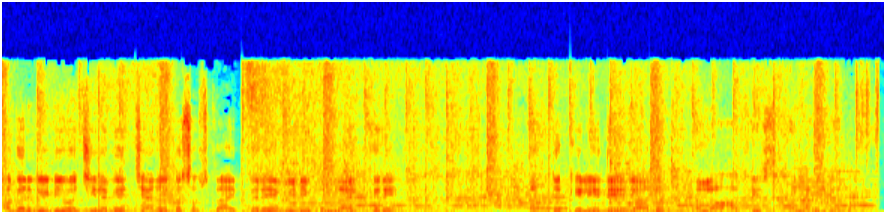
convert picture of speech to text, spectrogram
اگر ویڈیو اچھی لگے، چینل کو سبسکرائب کریں، ویڈیو کو لائک کریں۔ تب تک کے لیے دے اجازت۔ اللہ حافظ۔ اللہ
